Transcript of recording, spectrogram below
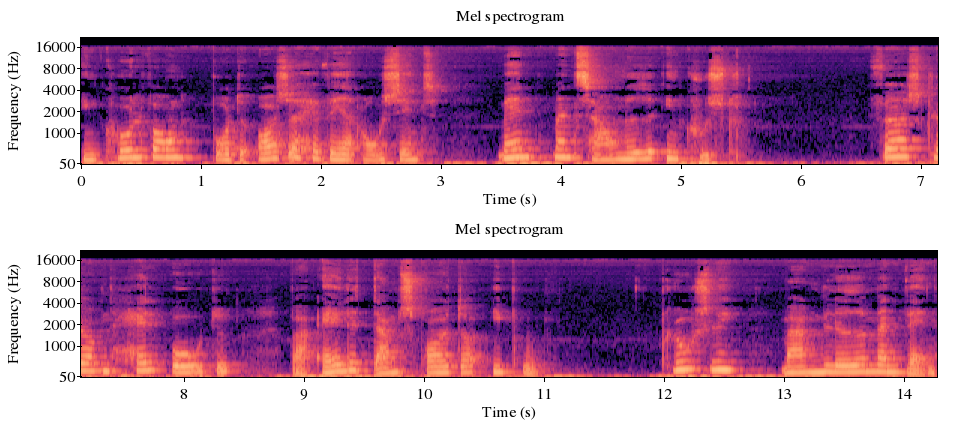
En kulvogn burde også have været afsendt, men man savnede en kusk. Først klokken halv otte var alle dampsprøjter i brug. Pludselig manglede man vand.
